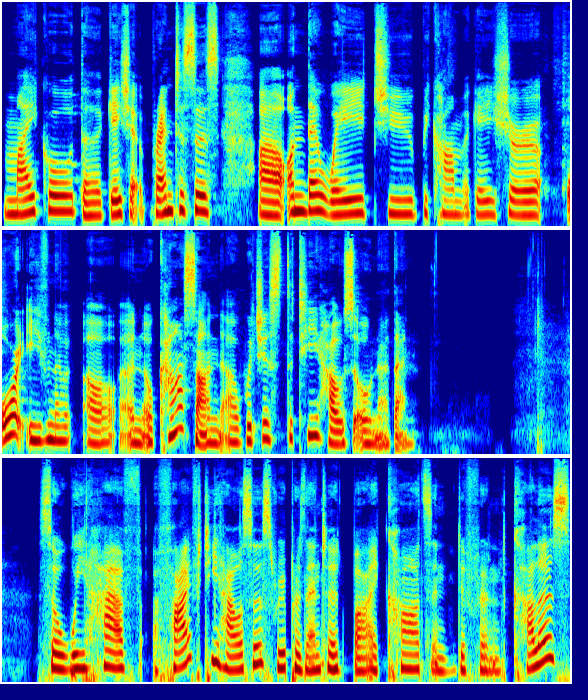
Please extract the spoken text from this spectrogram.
Maiko, the geisha apprentices, uh, on their way to become a geisha or even a, uh, an okasan, uh, which is the tea house owner then. So we have five tea houses represented by cards in different colors.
